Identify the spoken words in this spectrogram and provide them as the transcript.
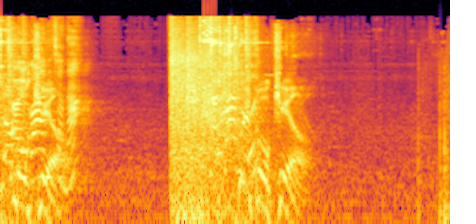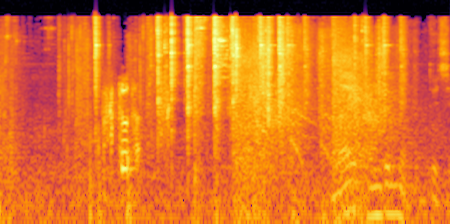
Double kill. 별거 아니군. Triple kill. 좋다. 날 건들면 안 되지.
